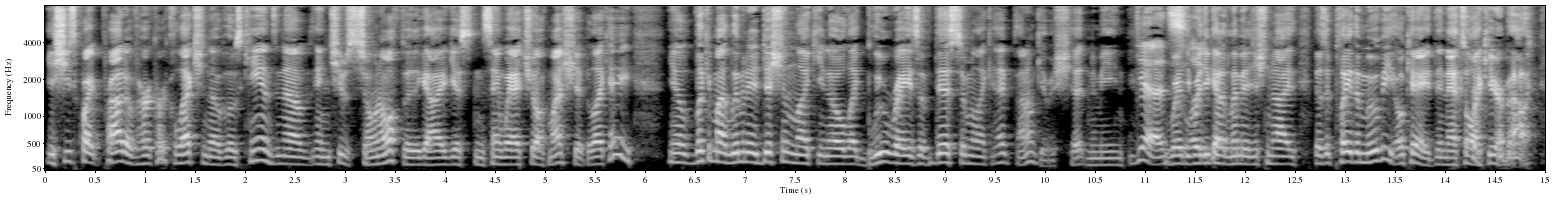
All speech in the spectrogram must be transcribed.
yeah, she's quite proud of her her collection of those cans And now, and she was showing off to the guy, I guess, in the same way I show off my shit. But like, hey, you know, look at my limited edition, like you know, like Blu-rays of this. And I'm like, hey, I don't give a shit. And I mean, Yeah, it's whether, like- whether you got a limited edition, I, does it play the movie? Okay, then that's all I care about.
